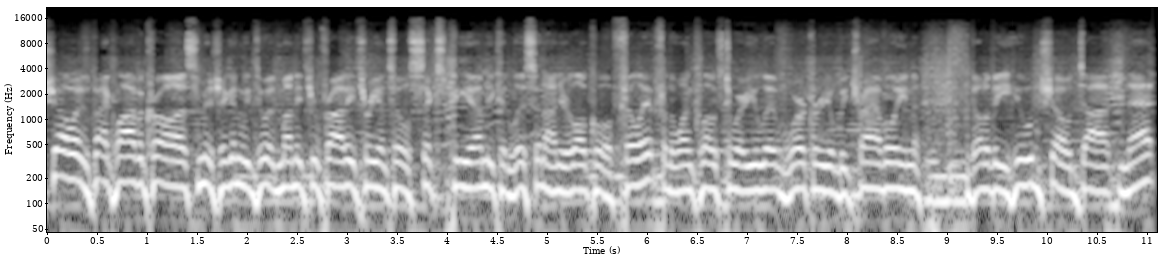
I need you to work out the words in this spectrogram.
Show is back live across Michigan. We do it Monday through Friday, 3 until 6 p.m. You can listen on your local affiliate. For the one close to where you live, work, or you'll be traveling, go to thehugeshow.net.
